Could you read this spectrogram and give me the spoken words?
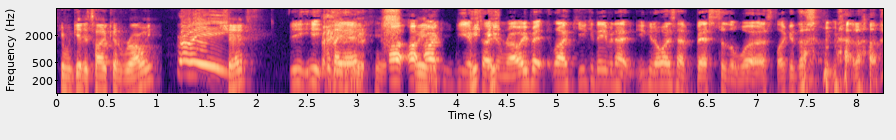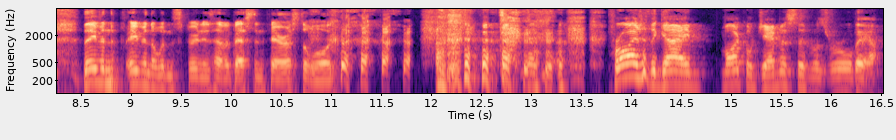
can we get a token, Rowie? Rowie! Shan? You, you, yeah, you. I, I, I I can mean, give he- token Rowie, but like you can even have, you can always have best to the worst. Like it doesn't matter. Even the, even the wooden spooners have a best and fairest award. Prior to the game, Michael Jamison was ruled out,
